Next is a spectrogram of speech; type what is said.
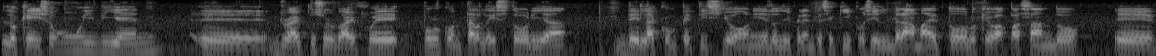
lo que hizo muy bien eh, Drive to Survive fue poco contar la historia de la competición y de los diferentes equipos y el drama de todo lo que va pasando eh,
